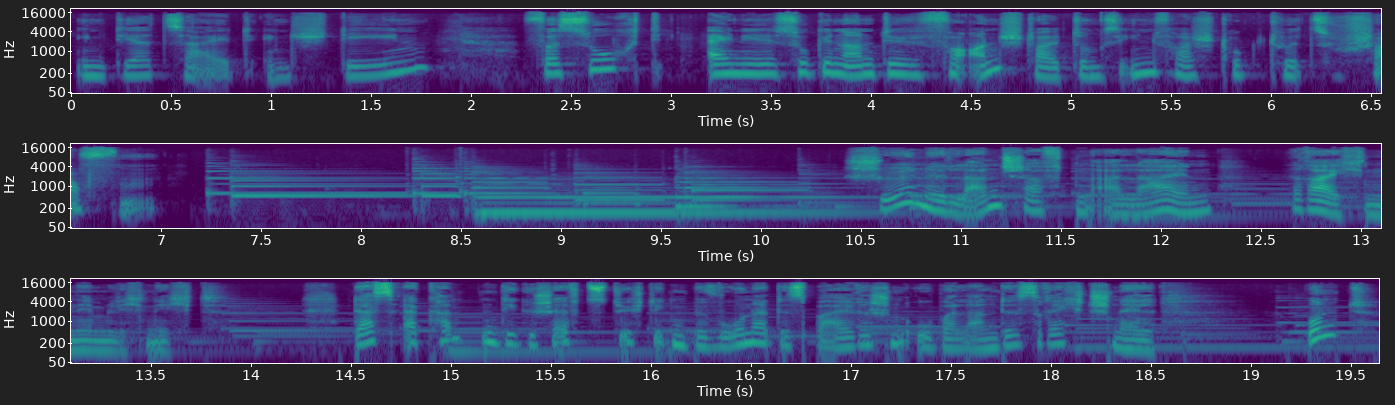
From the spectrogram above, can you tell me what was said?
in der Zeit entstehen, versucht, eine sogenannte Veranstaltungsinfrastruktur zu schaffen. Schöne Landschaften allein reichen nämlich nicht. Das erkannten die geschäftstüchtigen Bewohner des bayerischen Oberlandes recht schnell und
